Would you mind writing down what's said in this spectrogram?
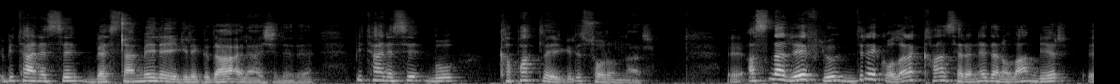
Bir tanesi beslenme ile ilgili gıda alerjileri. Bir tanesi bu kapakla ilgili sorunlar. E, aslında reflü direkt olarak kansere neden olan bir e,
